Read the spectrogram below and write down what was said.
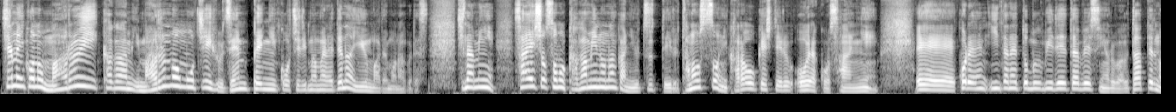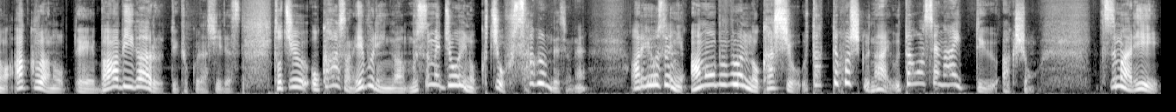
ちなみにこの丸い鏡丸のモチーフ全編にこう散りばめられてるのは言うまでもなくです。ちなみに最初その鏡の中に映っている楽しそうにカラオケしている親子3人、えー、これインターネットムービーデータベースによれば歌ってるのはアクアの、えー、バービーガールっていう曲らしいです。途中お母さんエブリンが娘ジョイの口を塞ぐんですよね。あれ要するにあの部分の歌詞を歌ってほしくない歌わせないっていうアクション。つまり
